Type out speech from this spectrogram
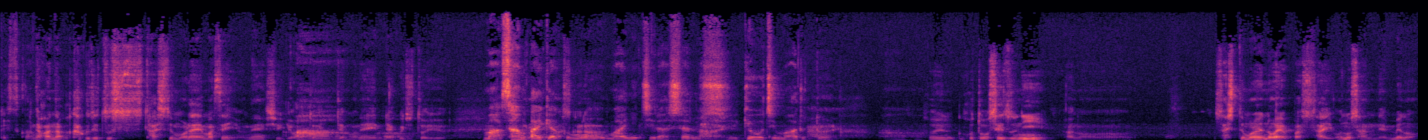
ですか？なかなか確実させてもらえませんよね修行といってもね延暦寺という、まあ参拝客も毎日いらっしゃるし、はい。行事もあると、はい。あそういうことをせずにあのさせてもらえるのがやっぱ最後の3年目の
